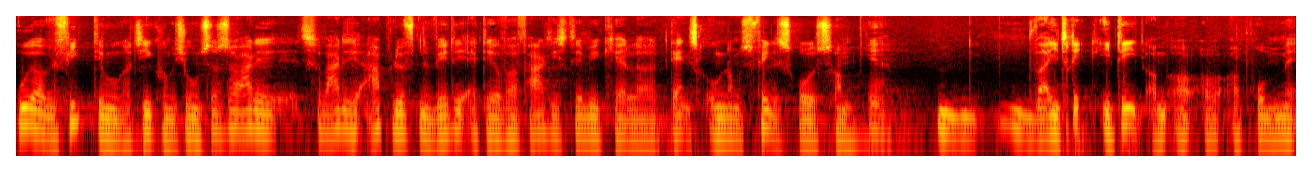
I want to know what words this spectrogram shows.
udover at vi fik demokratikommissionen, så, så, var det, så var det opløftende ved det, at det var faktisk det, vi kalder Dansk Ungdomsfællesråd, som ja var idé om at, at, at bruge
